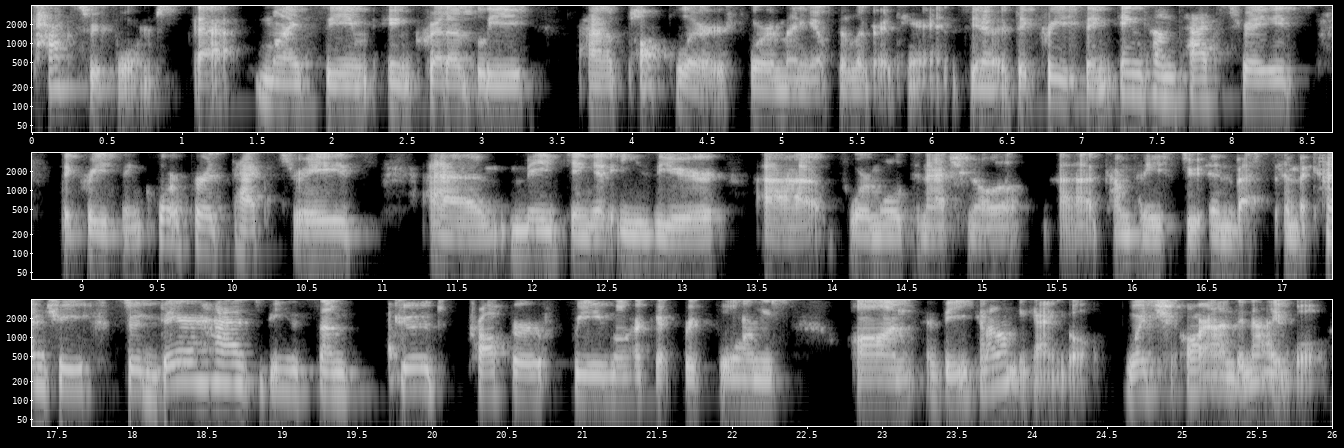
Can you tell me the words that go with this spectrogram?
tax reforms that might seem incredibly uh, popular for many of the libertarians. You know, decreasing income tax rates, decreasing corporate tax rates, uh, making it easier uh, for multinational uh, companies to invest in the country. So there has been some good, proper free market reforms on the economic angle, which are undeniable.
